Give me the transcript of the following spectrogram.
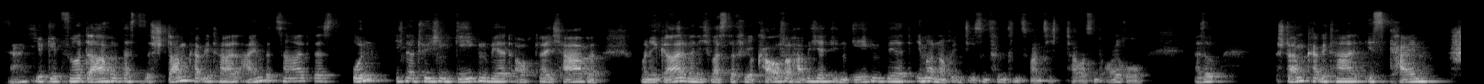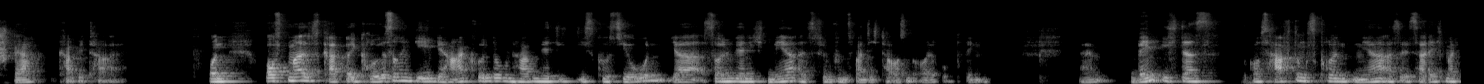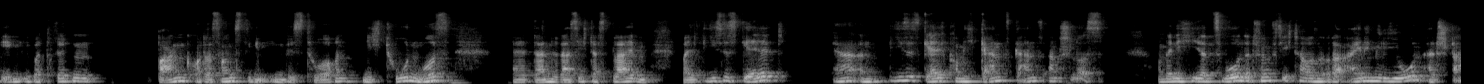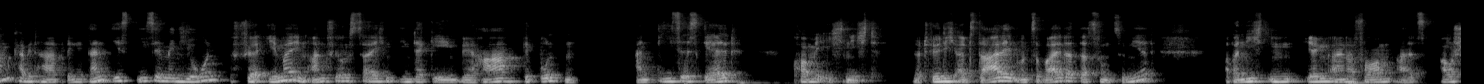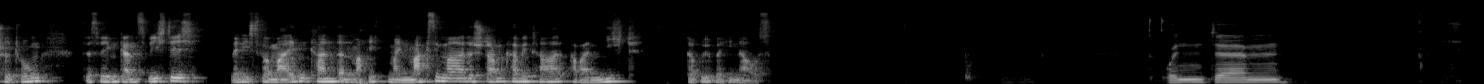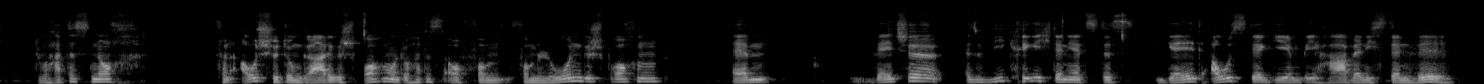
ja, hier geht es nur darum, dass das Stammkapital einbezahlt ist und ich natürlich einen Gegenwert auch gleich habe. Und egal, wenn ich was dafür kaufe, habe ich ja den Gegenwert immer noch in diesen 25.000 Euro. Also Stammkapital ist kein Sperrkapital. Und oftmals, gerade bei größeren GmbH-Gründungen, haben wir die Diskussion, ja, sollen wir nicht mehr als 25.000 Euro bringen? Ähm, wenn ich das aus Haftungsgründen, ja, also sage ich mal gegenüber Dritten, Bank oder sonstigen Investoren nicht tun muss, äh, dann lasse ich das bleiben, weil dieses Geld ja, an dieses Geld komme ich ganz, ganz am Schluss. Und wenn ich hier 250.000 oder eine Million als Stammkapital bringe, dann ist diese Million für immer in Anführungszeichen in der GmbH gebunden. An dieses Geld komme ich nicht. Natürlich als Darlehen und so weiter, das funktioniert, aber nicht in irgendeiner Form als Ausschüttung. Deswegen ganz wichtig, wenn ich es vermeiden kann, dann mache ich mein maximales Stammkapital, aber nicht darüber hinaus. Und ähm, du hattest noch von Ausschüttung gerade gesprochen und du hattest auch vom, vom Lohn gesprochen. Ähm, welche, also wie kriege ich denn jetzt das Geld aus der GmbH, wenn ich es denn will?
